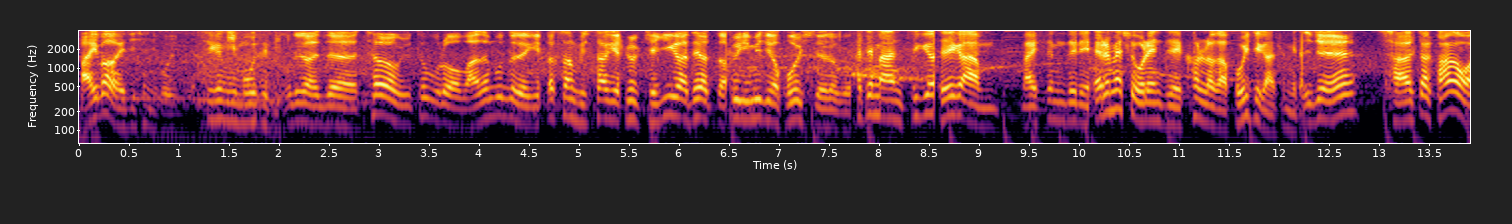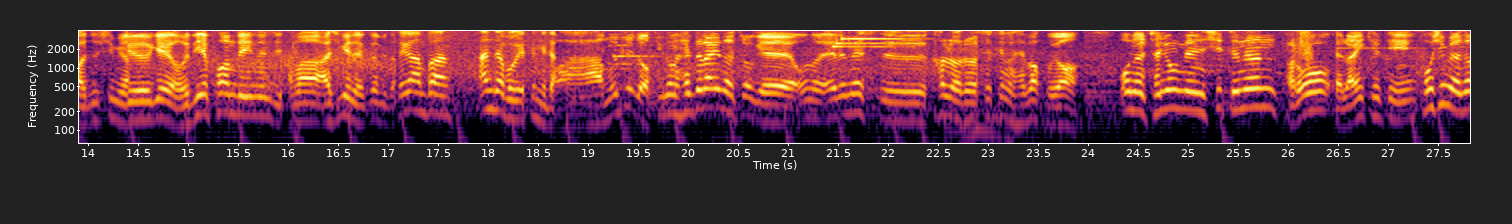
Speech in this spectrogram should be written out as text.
마이바흐 에디션이 보입니다. 지금 이 모습이. 우리가 이제 처음 유튜브로 많은 분들에게 떡상 비슷하게 그 계기가 되었던 그 이미지가 보이시죠 여러분 하지만 지금 저희가 말씀드린 에르메스 오렌지의 컬러가 보이지가 않습니다. 이제 살짝 다가와 주시면 그게 어디에 포함되어 있는지 아마 아시게 될 겁니다 제가 한번 앉아 보겠습니다. 와 멋지죠 지금 헤드라이너 쪽에 오늘 에르메스 컬러를 세팅을 해봤고요 오늘 적용된 시트는 바로 라인 킬팅 보시면은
